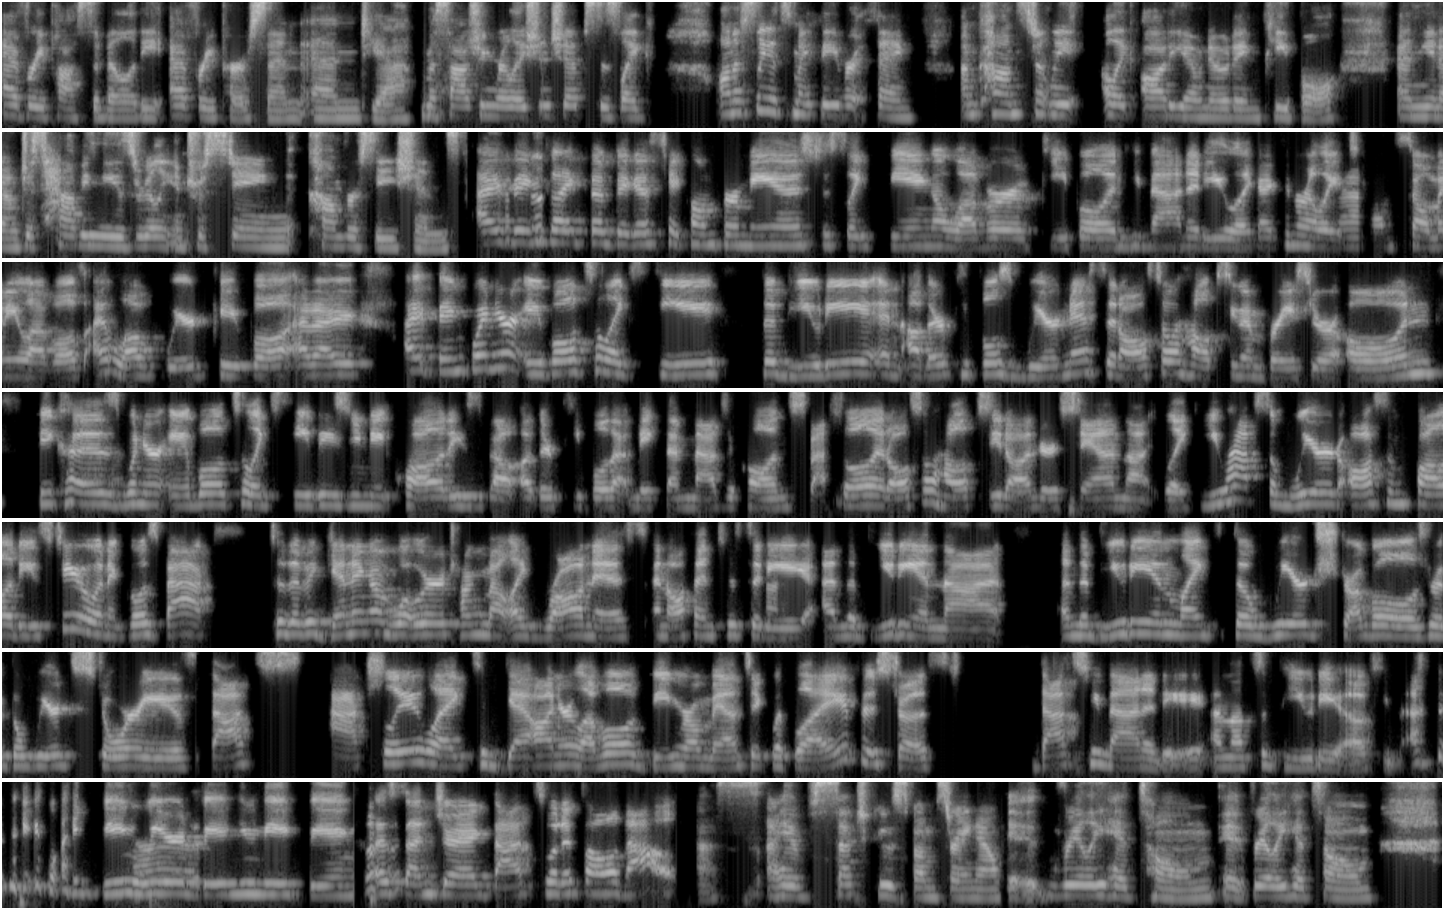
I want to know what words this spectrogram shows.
every possibility, every person. And yeah, massaging relationships is like, honestly, it's my favorite thing. I'm constantly like audio noting people and, you know, just having these really interesting conversations. I think like the biggest take home for me is just like being a lover of people and humanity. Like I can relate yeah. to on so many levels. I love weird people. And I, I think when you're able to like see the beauty in other people's weirdness, it also helps you embrace your own because when you're able to like see these unique qualities about other people that make them magical and special it also helps you to understand that like you have some weird awesome qualities too and it goes back to the beginning of what we were talking about like rawness and authenticity and the beauty in that and the beauty in like the weird struggles or the weird stories. That's actually like to get on your level of being romantic with life is just that's humanity and that's the beauty of humanity like being yes. weird being unique being eccentric that's what it's all about yes i have such goosebumps right now it really hits home it really hits home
